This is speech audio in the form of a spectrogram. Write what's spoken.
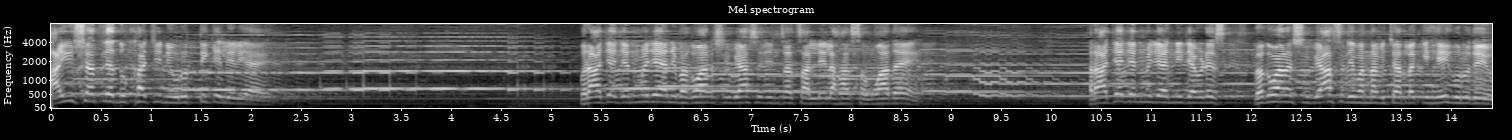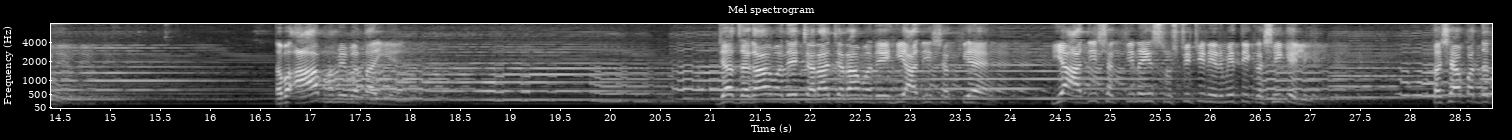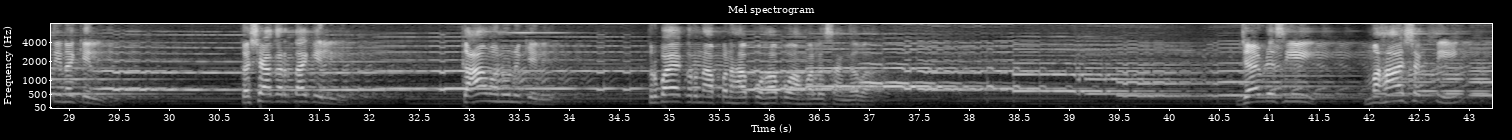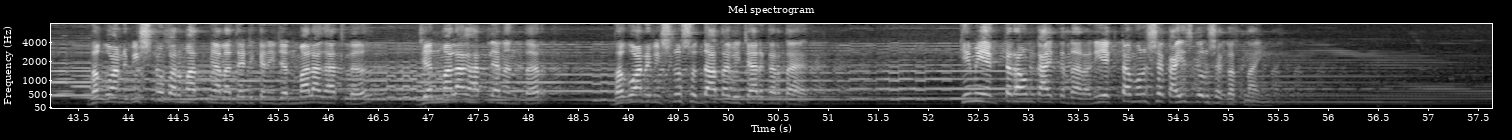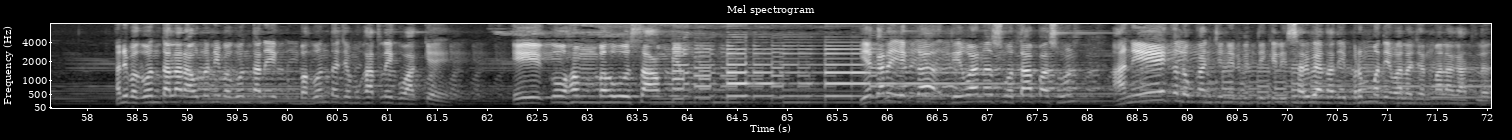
आयुष्यातल्या दुःखाची निवृत्ती केलेली आहे. राजा जन्मजय आणि भगवान श्री व्यासजींचा चाललेला हा संवाद आहे. राजा जन्मजय यांनी ज्यावेळेस भगवान श्री व्यासदेवांना विचारलं की हे गुरुदेव अब आप हमें बताइए ज्या जगामध्ये चराचरामध्ये ही आदिशक्ती आहे या आदिशक्तीने ही सृष्टीची निर्मिती कशी केली? कशा पद्धतीनं केली? कशा करता केली? का म्हणून केली? कृपया करून आपण हा पोहापो आम्हाला सांगावा. ज्यावेळेस ही महाशक्ती भगवान विष्णू परमात्म्याला त्या ठिकाणी जन्माला घातलं जन्माला घातल्यानंतर भगवान विष्णू सुद्धा आता विचार करतायत की मी एकटं राहून काय करणार? आणि एकटा मनुष्य काहीच करू शकत नाही. आणि भगवंताला रावलं नाही भगवंताने एक भगवंताच्या मुखातलं एक वाक्य आहे. एकोहम बहु साम्य एकाने एका देवानं स्वतःपासून अनेक लोकांची निर्मिती केली. सर्वात आधी ब्रह्मदेवाला जन्माला घातलं.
